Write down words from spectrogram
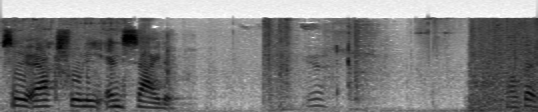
So you're actually inside it. Yes. Okay.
